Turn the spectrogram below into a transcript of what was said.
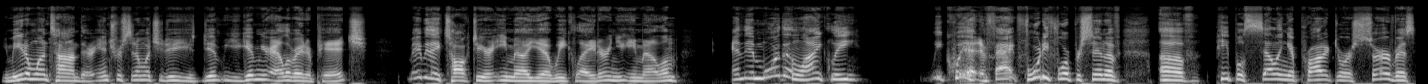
you meet them one time, they're interested in what you do, you give, you give them your elevator pitch. Maybe they talk to you or email you a week later and you email them. And then more than likely, we quit. In fact, 44% of, of people selling a product or a service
